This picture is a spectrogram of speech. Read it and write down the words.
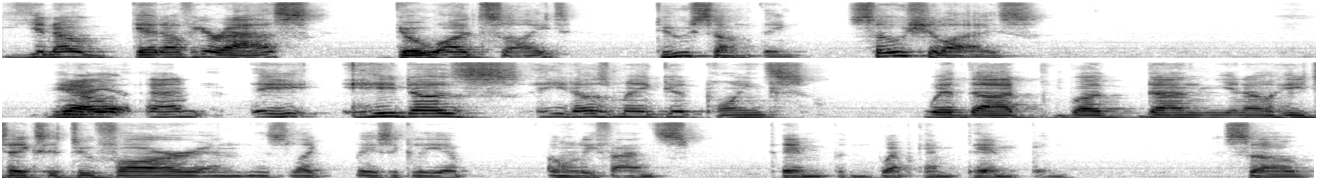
you know, get off your ass, go outside, do something, socialize. Yeah, yeah, and he he does he does make good points with that, but then you know he takes it too far and is like basically a OnlyFans pimp and webcam pimp, and so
